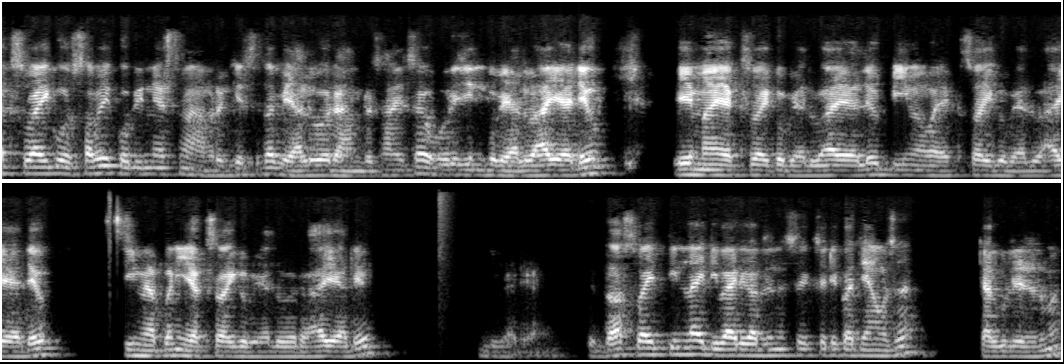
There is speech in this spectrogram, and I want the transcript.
एक्स वाईको सबै कोर्डिनेट्समा हाम्रो के छ त? भ्यालुहरू हाम्रो छँदैछ ओरिजिनको भ्यालु आइहाल्यो एमा एक्स वाईको भ्यालु आइहाल्यो बीमा एक्स वाईको भ्यालु आइहाल्यो सीमा पनि एक्स वाईको भ्यालुहरू आइहाल्यो। डिभाइड गर्ने। दस बाई तिनलाई डिभाइड गरिदिनुहोस् एकचोटि कति आउँछ? क्यालकुलेटरमा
